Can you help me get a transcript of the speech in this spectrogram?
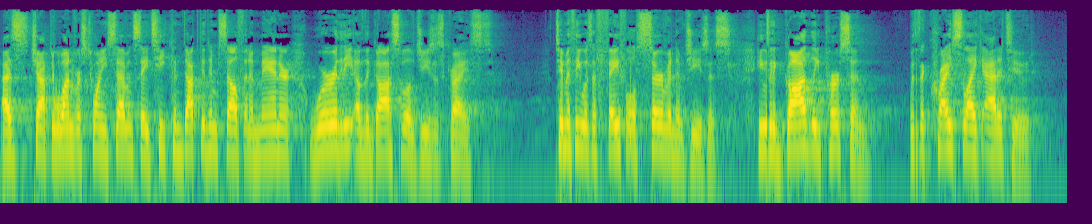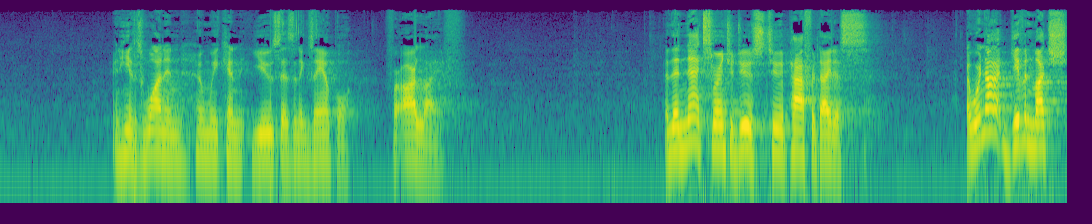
As chapter 1, verse 27 states, he conducted himself in a manner worthy of the gospel of Jesus Christ. Timothy was a faithful servant of Jesus. He was a godly person with a Christ like attitude. And he is one in whom we can use as an example for our life. And then next, we're introduced to Epaphroditus. And we're not given much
